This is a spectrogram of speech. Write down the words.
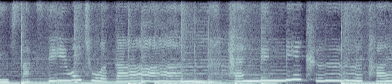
สืบศักดิ์ศรีไว้ชั่วกาลแผ่นดินนี้คือไทย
